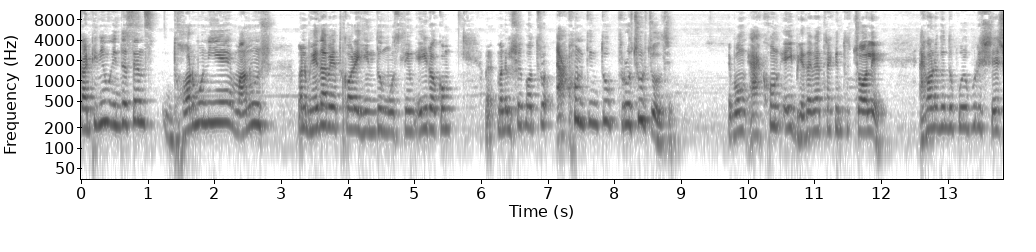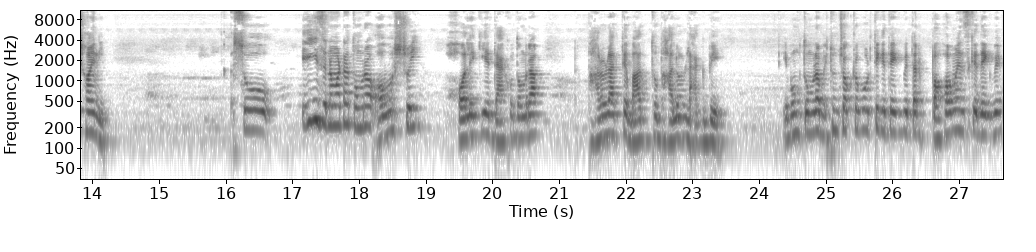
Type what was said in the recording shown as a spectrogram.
কন্টিনিউ ইন দ্য সেন্স ধর্ম নিয়ে মানুষ মানে ভেদাভেদ করে, হিন্দু, মুসলিম এই রকম মানে- মানে বিষয়পত্র এখন কিন্তু প্রচুর চলছে। এবং এখন এই ভেদাভেদটা কিন্তু চলে। এখনও কিন্তু পুরোপুরি শেষ হয়নি। সো এই সিনেমাটা তোমরা অবশ্যই হলে গিয়ে দেখো। তোমরা ভালো লাগতে বাধ্য, ভালো লাগবে। এবং তোমরা মিঠুন চক্রবর্তীকে দেখবে, তার পারফরমেন্সকে দেখবে।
